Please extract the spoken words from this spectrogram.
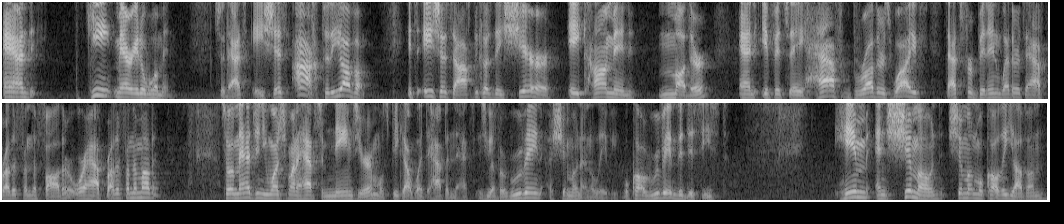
and he married a woman. So that's Eshes Ach to the Yavam. It's Eshes Ach because they share a common mother, And if it's a half brother's wife, that's forbidden whether it's a half brother from the father or a half brother from the mother. So imagine you just want to have some names here, and we'll speak out what happened next. Is you have a Ruvain, a Shimon, and a Levi. We'll call Ruvain the deceased. Him and Shimon, Shimon we'll call the Yavam,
